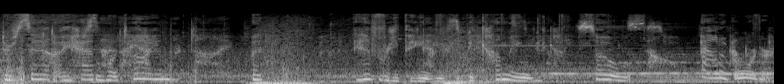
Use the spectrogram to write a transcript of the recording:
doctor said I had more time, but everything is becoming so out of order.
